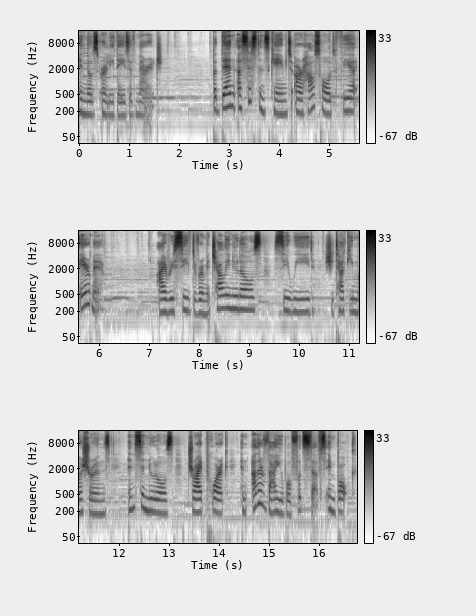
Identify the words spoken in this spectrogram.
in those early days of marriage. But then assistance came to our household via airmail. I received vermicelli noodles, seaweed, shiitake mushrooms, instant noodles, dried pork, and other valuable foodstuffs in bulk.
